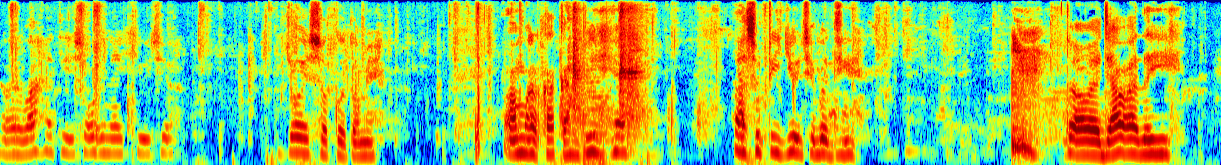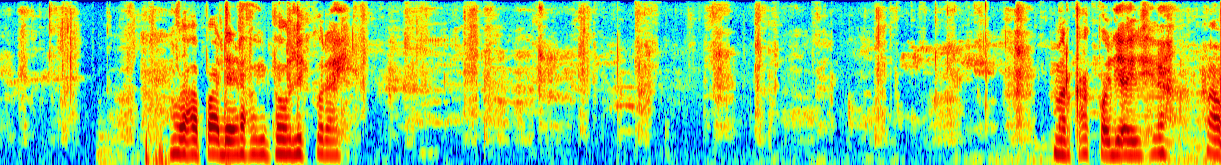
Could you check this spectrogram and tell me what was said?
હવે વાહેથી છોડી નાખ્યું છે. જોઈ શકો તમે. અમારા કાકાને બી હે. આ છૂટી ગયું છે બધી. તો હવે જવા દઈ વાહ પાડેડા વિભવલી કરાય મારા કાકો જાય છે. આ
